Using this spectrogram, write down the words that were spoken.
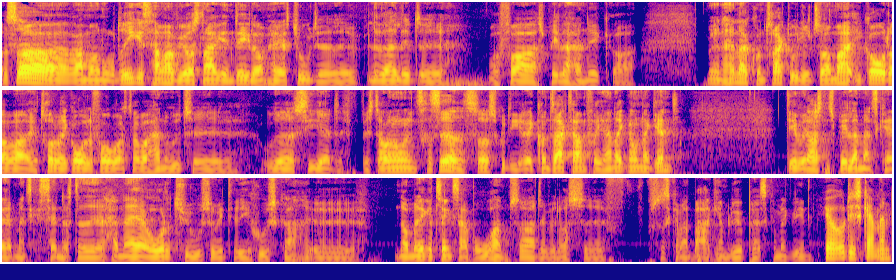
Og så Ramon Rodriguez, ham har vi også snakket en del om her i studiet, øh, været lidt, øh, hvorfor spiller han ikke, og men han har kontrakt sommer. I går, der var, jeg tror det var i går eller forgårs, der var han ude til ude at sige, at hvis der var nogen interesseret, så skulle de kontakte ham, for han har ikke nogen agent. Det er vel også en spiller, man skal, man skal sende afsted. Han er 28, så vidt jeg lige husker. Øh, når man ikke har tænkt sig at bruge ham, så er det vel også øh, så skal man bare give ham løbepas, skal man ikke lide Jo, det skal man.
